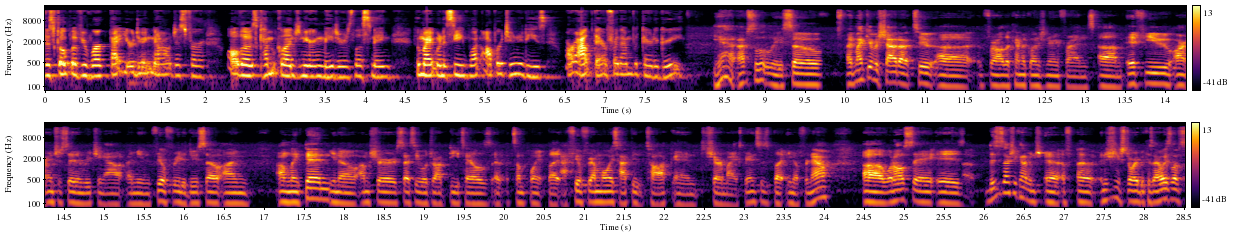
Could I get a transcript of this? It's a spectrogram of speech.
the scope of your work that you're doing now, just for all those chemical engineering majors listening who might want to see what opportunities are out there for them with their degree. Yeah, absolutely. So I might give a shout out to uh, for all the chemical engineering friends. Um, if you are interested in reaching out, I mean, feel free to do so. I'm on LinkedIn. You know, I'm sure Cece will drop details at, at some point, but I feel free. I'm always happy to talk and share my experiences. But you know, for now, uh, what I'll say is uh, this is actually kind of uh, uh, an interesting story because I always love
